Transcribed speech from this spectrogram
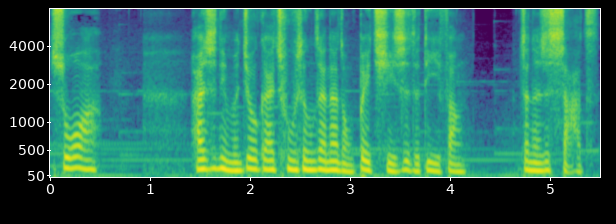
说啊！”还是你们就该出生在那种被歧视的地方，真的是傻子。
